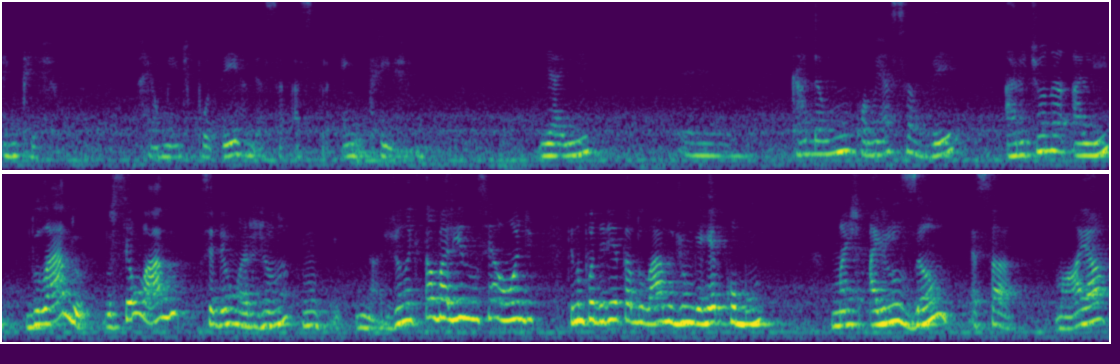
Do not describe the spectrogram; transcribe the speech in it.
É incrível. Realmente o poder dessa astra é incrível. E aí é, cada um começa a ver Arjuna ali, do lado, do seu lado, você vê um Arjuna, um, Arjuna que estava ali não sei aonde, que não poderia estar do lado de um guerreiro comum, mas a ilusão, essa Maya,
